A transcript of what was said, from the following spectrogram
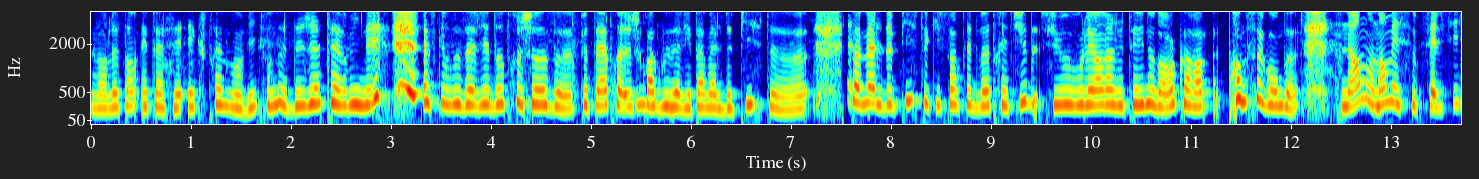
Alors le temps est passé extrêmement vite, on a déjà terminé. Est-ce que vous aviez d'autres choses euh, Peut-être, je crois que vous aviez pas mal de pistes, euh, pas mal de pistes qui sortaient de votre étude. Si vous voulez en rajouter une, on a encore un- 30 secondes. Non, non, non, mais celle-ci,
